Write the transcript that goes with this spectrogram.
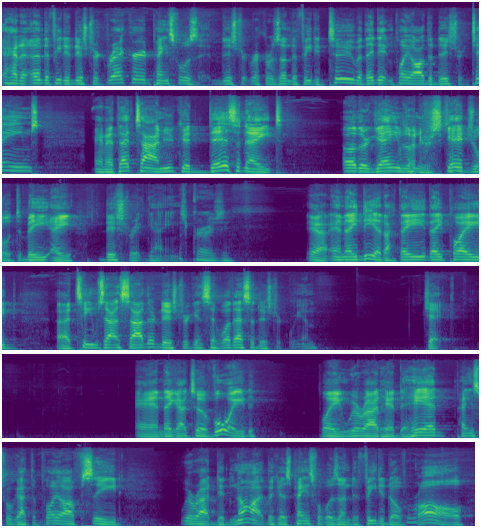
had an undefeated district record. Paintsville's district record was undefeated too, but they didn't play all the district teams. And at that time, you could designate other games on your schedule to be a district game. It's crazy. Yeah, and they did. Like they they played uh, teams outside their district and said, "Well, that's a district win." Check. And they got to avoid playing Wheelwright head to head. Paintsville got the playoff seed. Wheelwright did not because Paintsville was undefeated overall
